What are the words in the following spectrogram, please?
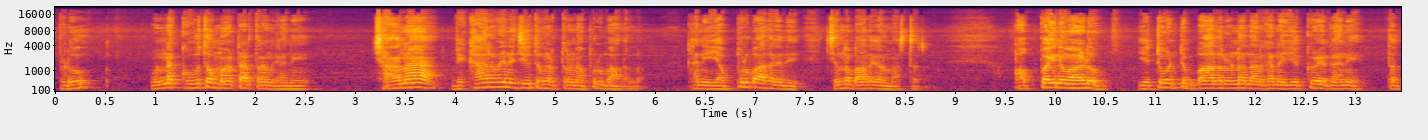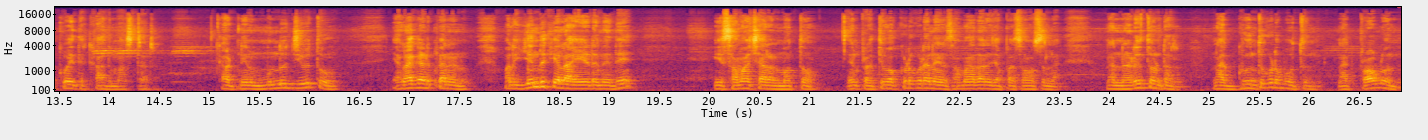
ఇప్పుడు ఉన్న కొవ్వుతో మాట్లాడుతున్నాను కానీ చాలా వికారమైన జీవితం గడుపుతున్నాను అప్పుల బాధల్లో. కానీ ఈ అప్పుల బాధ అనేది చిన్న బాధ కదా మాస్టర్. అప్పు అయిన వాడు ఎటువంటి బాధలున్నా దానికన్నా ఎక్కువే కానీ తక్కువైతే కాదు మాస్టర్. కాబట్టి నేను ముందు జీవితం ఎలా గడిపాను మళ్ళీ ఎందుకు ఇలా అయ్యాడనేదే ఈ సమాచారాలు మొత్తం. నేను ప్రతి ఒక్కడు కూడా నేను సమాధానం చెప్పాల్సిన అవసరం నన్ను అడుగుతుంటారు నాకు గొంతు కూడా పోతుంది నాకు ప్రాబ్లం ఉంది.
